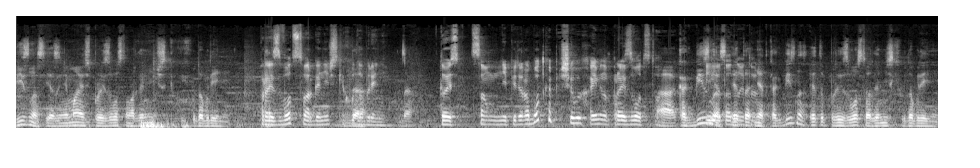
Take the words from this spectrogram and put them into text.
бизнес, я занимаюсь производством органических удобрений. Производство органических Да. удобрений. Да. То есть сам не переработка пищевых, а именно производство. А как бизнес это одно и это, то же? нет, как бизнес это производство органических удобрений.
